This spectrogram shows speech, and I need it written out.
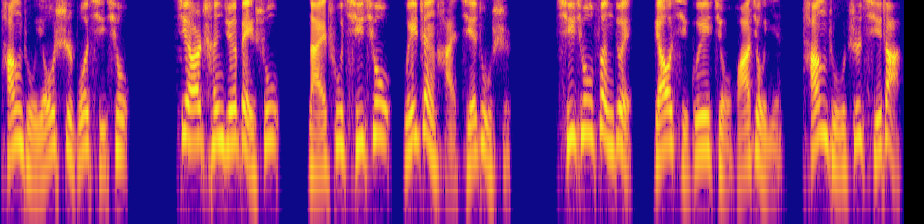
唐主由是薄其丘。继而陈觉背书，乃出其丘为镇海节度使。齐丘愤对，表起归九华就饮。堂主知其诈，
